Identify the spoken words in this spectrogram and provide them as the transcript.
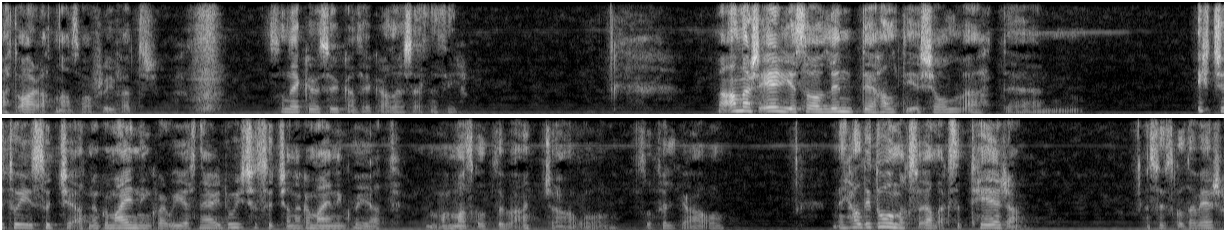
at år at han var frifødt. Så når jeg så syk, kan alle kjøttene sier. Men annars er jeg så linte halte jeg selv at um, ikke tog i suttje at noen mening var ui snær, jeg tog ikke suttje noen mening ui at mamma skulle bli vantja og så tølja og men jeg hadde då nok så jeg akseptera så jeg skulle det være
